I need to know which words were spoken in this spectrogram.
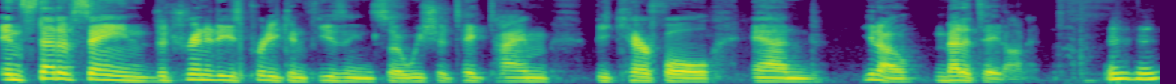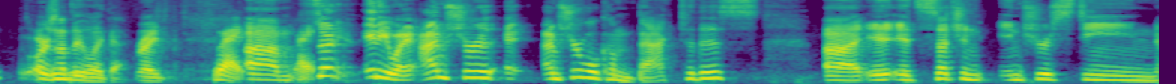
instead of saying the Trinity's pretty confusing, so we should take time, be careful and, you know, meditate on it hmm or something like that, right? Right. Um, right. So anyway, I'm sure I'm sure we'll come back to this. Uh, it, it's such an interesting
